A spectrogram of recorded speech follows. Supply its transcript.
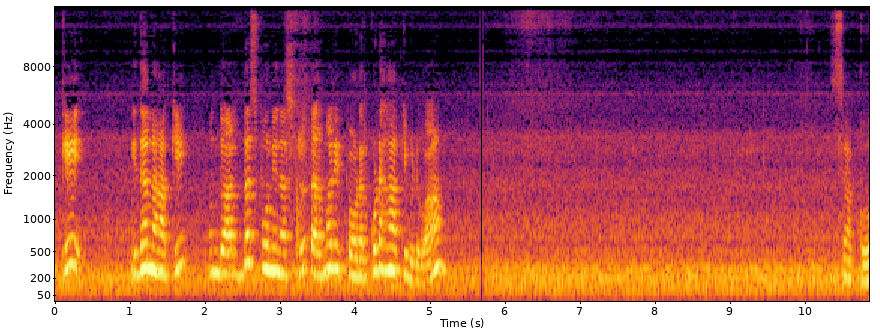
ಓಕೆ, ಇದನ್ನು ಹಾಕಿ ಒಂದು ಅರ್ಧ ಸ್ಪೂನಿನಷ್ಟು ಟರ್ಮರಿಕ್ ಪೌಡರ್ ಕೂಡ ಹಾಕಿ ಬಿಡುವ ಸಾಕು.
